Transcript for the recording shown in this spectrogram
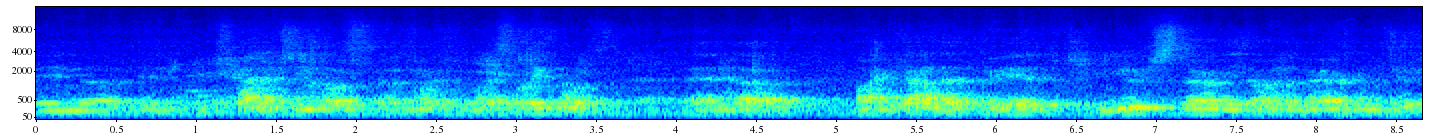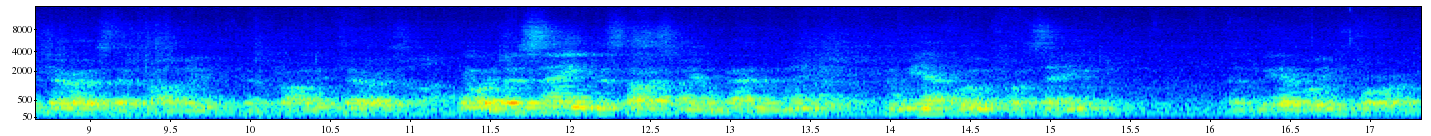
in, uh, in Spanish, in those, uh. And, my God, that created huge stir, these are un-Americans, they're terrorists, they're probably, they're probably terrorists. They were just saying the Star Spangled Banner English. Do we have room for saying that we have room for,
